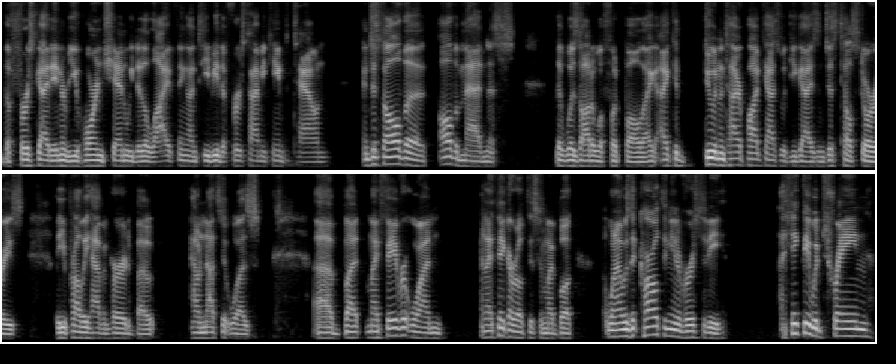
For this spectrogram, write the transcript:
the first guy to interview Horn Chen. We did a live thing on TV the first time he came to town, and just all the all the madness that was Ottawa football. I, I could do an entire podcast with you guys and just tell stories that you probably haven't heard about how nuts it was. Uh, but my favorite one, and I think I wrote this in my book, when I was at Carleton University, I think they would train.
